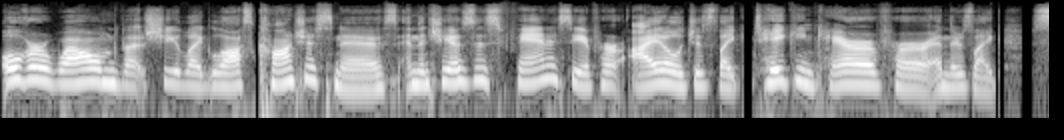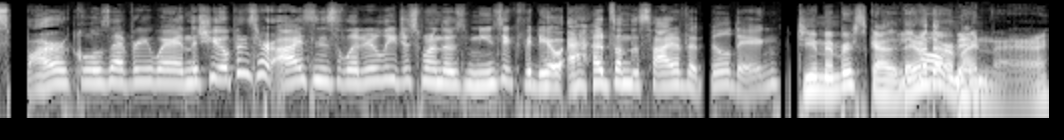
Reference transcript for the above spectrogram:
overwhelmed that she like lost consciousness. And then she has this fantasy of her idol just like taking care of her and there's like sparkles everywhere and then she opens her eyes and it's literally just one of those music video ads on the side of a building. Do you remember Skylar? They We've know that all been remind there.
